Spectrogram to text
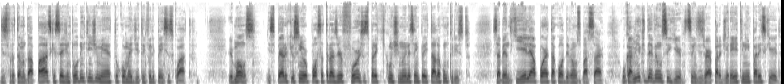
desfrutando da paz que excede em todo entendimento, como é dito em Filipenses 4. Irmãos, Espero que o Senhor possa trazer forças para que continue nessa empreitada com Cristo, sabendo que Ele é a porta a qual devemos passar, o caminho que devemos seguir, sem desviar para a direita e nem para a esquerda,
